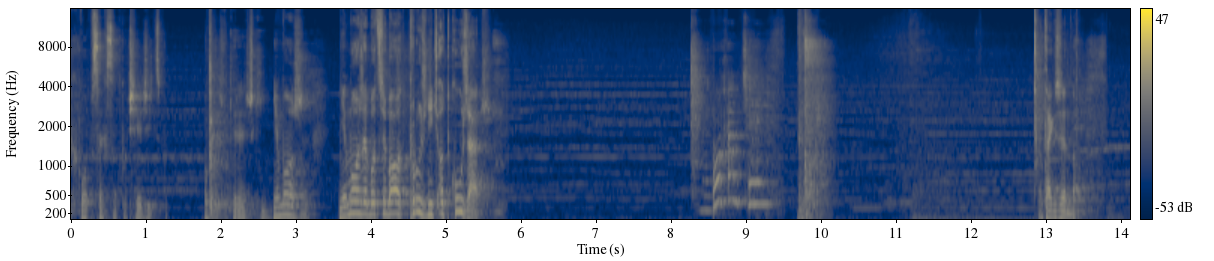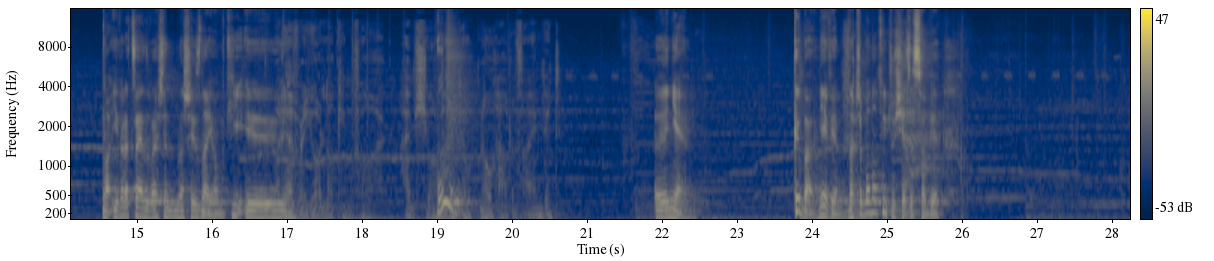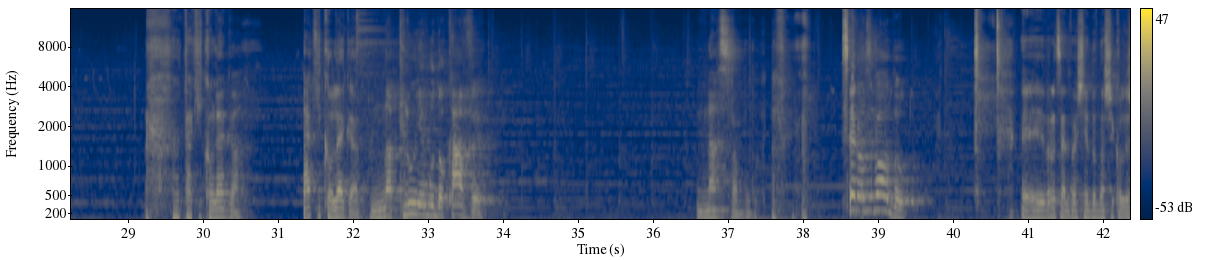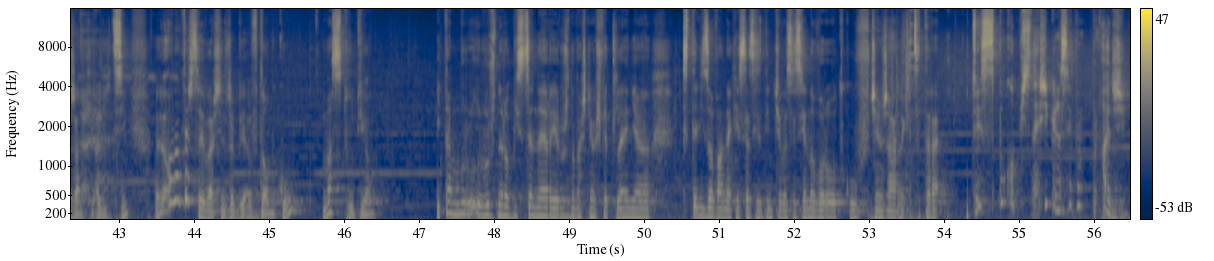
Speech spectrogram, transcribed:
Chłop se chce posiedzieć, spokojnie w giereczki. Nie może. Nie może, bo trzeba odpróżnić odkurzacz. Cię. Także no. No i wracając właśnie do naszej znajomki. Yy, yy, nie. Chyba, nie wiem. Znaczy, bo na Twitchu siedzę sobie. Taki kolega. Taki kolega. Napluję mu do kawy. Nasram mu do kawy. Chcę rozwodu. E, Wracając właśnie do naszej koleżanki Alicji. Ona też sobie właśnie zrobiła w domku. Ma studio. I tam ró- różne robi scenerie, różne właśnie oświetlenia, stylizowane jakieś sesje zdjęciowe, sesje noworodków, ciężarnych, etc. I to jest spoko biznesik, który sobie prowadzi.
